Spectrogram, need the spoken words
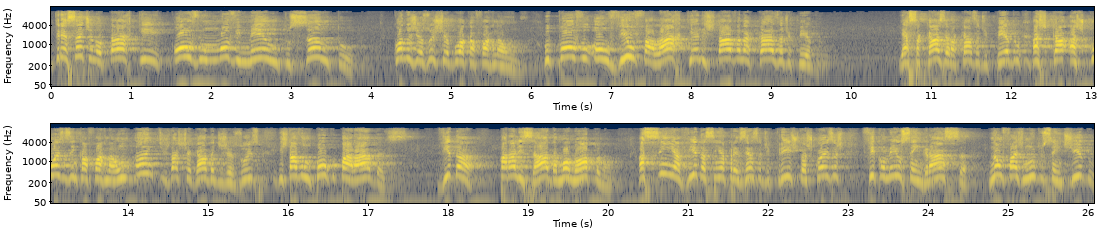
Interessante notar que houve um movimento santo quando Jesus chegou a Cafarnaum. O povo ouviu falar que ele estava na casa de Pedro. E essa casa era a casa de Pedro. As, as coisas em Cafarnaum, antes da chegada de Jesus, estavam um pouco paradas. Vida paralisada, monótona. Assim, a vida sem a presença de Cristo, as coisas ficam meio sem graça, não faz muito sentido.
